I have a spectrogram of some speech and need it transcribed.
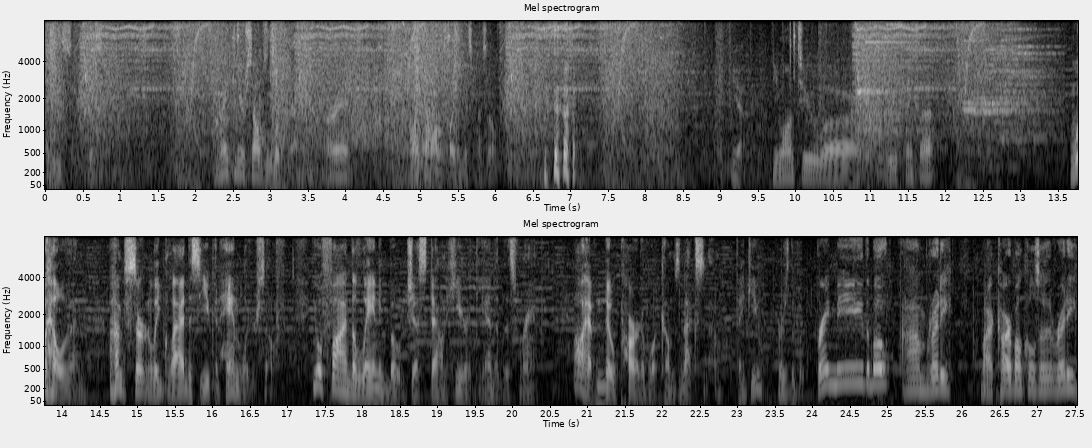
please, just... You're making yourselves look bad, alright? I like how I'm fighting this myself. yeah. You want to uh, rethink that? Well then, I'm certainly glad to see you can handle yourself. You'll find the landing boat just down here at the end of this ramp. I'll have no part of what comes next, though. Thank you. Where's the boat? Bring me the boat. I'm ready. My carbuncles are ready.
